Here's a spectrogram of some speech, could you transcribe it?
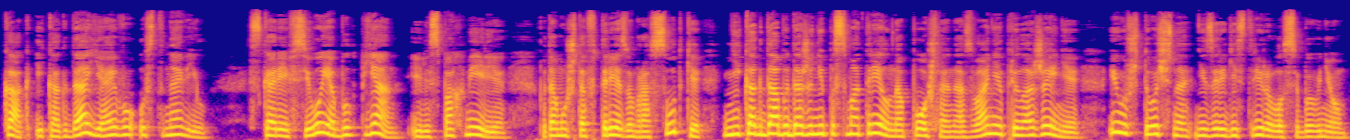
как и когда я его установил. Скорее всего, я был пьян или с похмелья, потому что в трезвом рассудке никогда бы даже не посмотрел на пошлое название приложения и уж точно не зарегистрировался бы в нем.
